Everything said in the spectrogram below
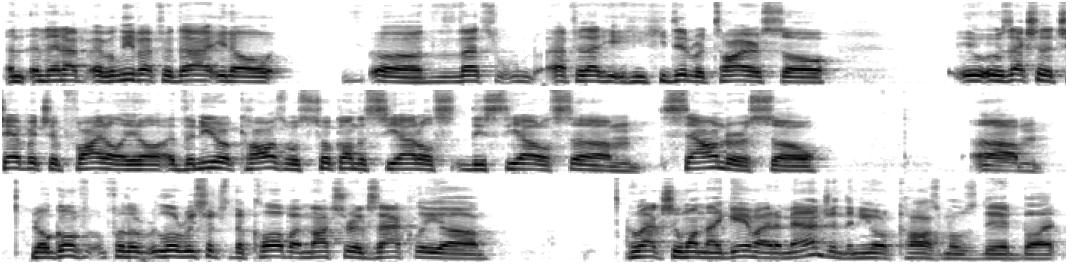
And, and then I, I believe after that, you know, uh, that's after that he, he, he did retire. So it, was actually the championship final. You know, the New York Cosmos took on the Seattle the Seattle um, Sounders. So, um, you know, going for the little research of the club, I'm not sure exactly uh, who actually won that game. I'd imagine the New York Cosmos did, but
